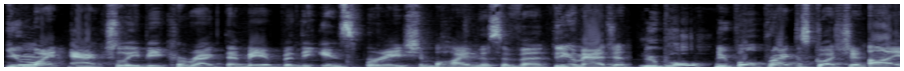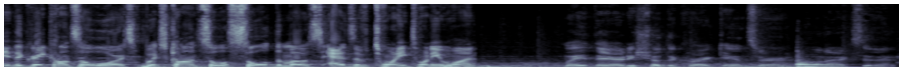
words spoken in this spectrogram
You might actually be correct. That may have been the inspiration behind this event. Can you imagine? New poll. New poll practice question. Uh, in the Great Console Wars, which console sold the most as of 2021? Wait, they already showed the correct answer on accident.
